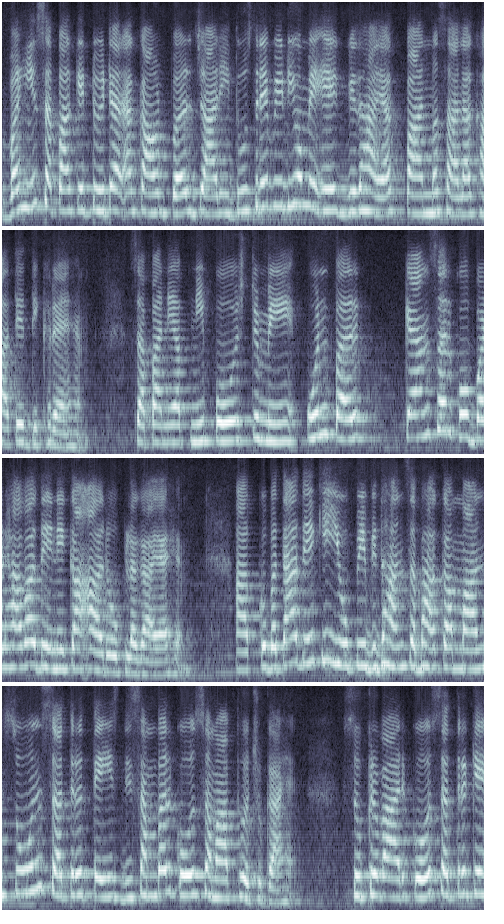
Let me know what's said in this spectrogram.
वहीं सपा के ट्विटर अकाउंट पर जारी दूसरे वीडियो में एक विधायक पान मसाला खाते दिख रहे हैं। सपा ने अपनी पोस्ट में उन पर कैंसर को बढ़ावा देने का आरोप लगाया है। आपको बता दें कि यूपी विधानसभा का मानसून सत्र 23 दिसंबर को समाप्त हो चुका है। शुक्रवार को सत्र के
